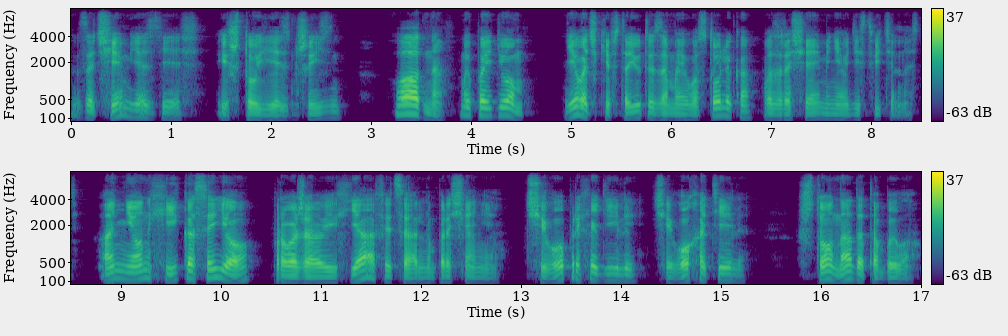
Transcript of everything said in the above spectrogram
зачем я здесь? И что есть жизнь? Ладно, мы пойдем. Девочки встают из-за моего столика, возвращая меня в действительность. Аньон хи. Провожаю их я официальным прощанием. Чего приходили, чего хотели, что надо-то было.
